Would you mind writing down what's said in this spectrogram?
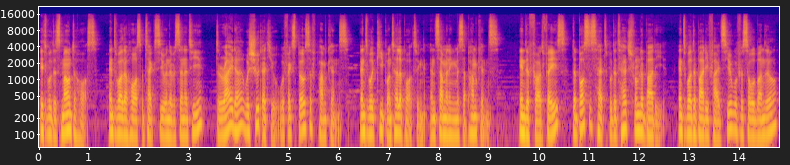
it will dismount the horse, and while the horse attacks you in the vicinity, the rider will shoot at you with explosive pumpkins, and will keep on teleporting and summoning Mr. Pumpkins. In the third phase, the boss's head will detach from the body, and while the body fights you with a soul bundle,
